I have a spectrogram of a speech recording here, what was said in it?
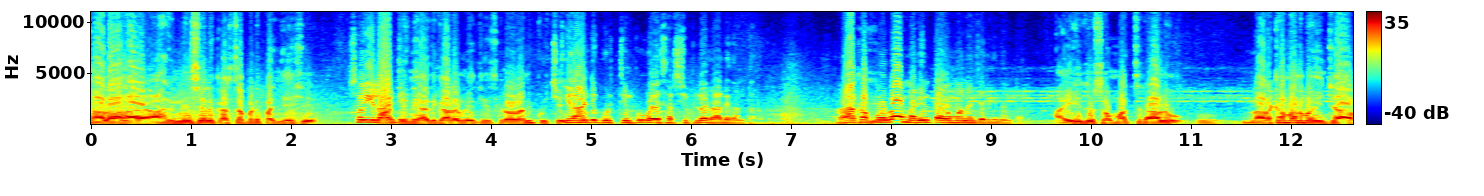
చాలా హ- అహర్నిశలు కష్టపడి పనిచేసి సో ఇలాంటి పార్టీని అధికారంలోకి తీసుకురావడానికి కృషి. ఇలాంటి గుర్తింపు వైఎస్ఆర్సీపీలో రాలేదంటారు. రాకపోగా మరింత అవమానం జరిగిందంటారు. ఐదు సంవత్సరాలు. నరకం అనుభవించా ఆ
